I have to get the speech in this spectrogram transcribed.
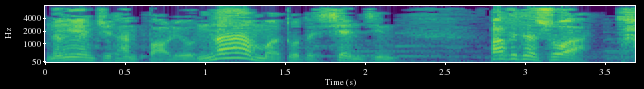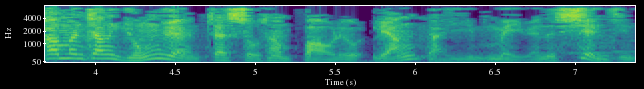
能源集团保留那么多的现金？巴菲特说啊，他们将永远在手上保留两百亿美元的现金。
